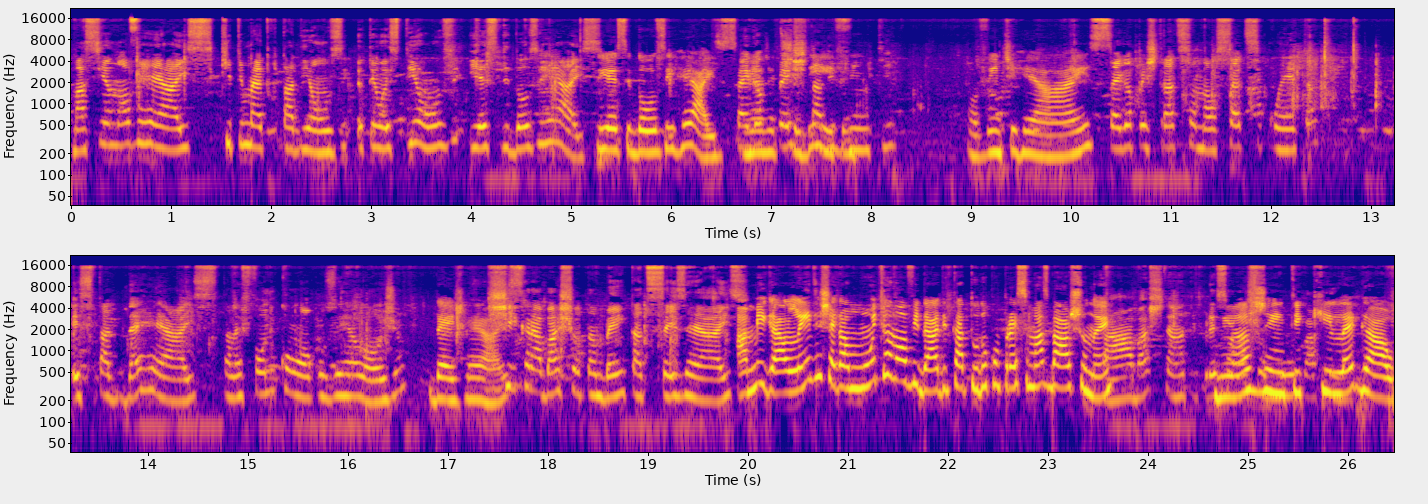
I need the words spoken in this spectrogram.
Massinha 9 reais, kit métrico tá de 11. Eu tenho esse de 11 e esse de 12 reais. E esse 12 reais. Pega minha peixe tá de item. 20. Ó, 20 reais. Pega peixe tradicional 7,50. Esse tá de 10 reais. Telefone com óculos e relógio. 10 reais. Xícara abaixou também, tá de 6 reais. Amiga, além de chegar muita novidade, tá tudo com preço mais baixo, né? Ah, bastante. Preço Minha gente, que legal.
